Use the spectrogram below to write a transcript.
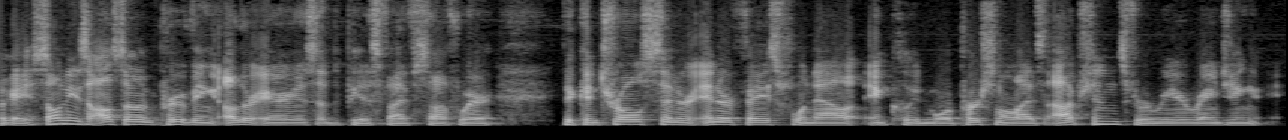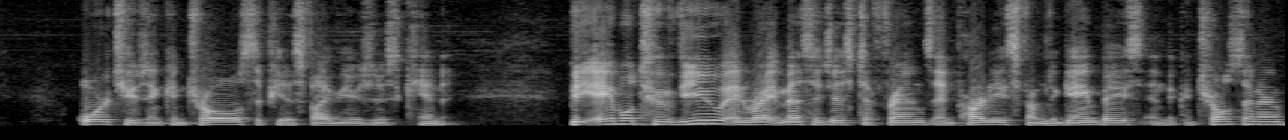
Okay, Sony is also improving other areas of the PS5 software. The control center interface will now include more personalized options for rearranging or choosing controls. The PS5 users can be able to view and write messages to friends and parties from the game base in the control center.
